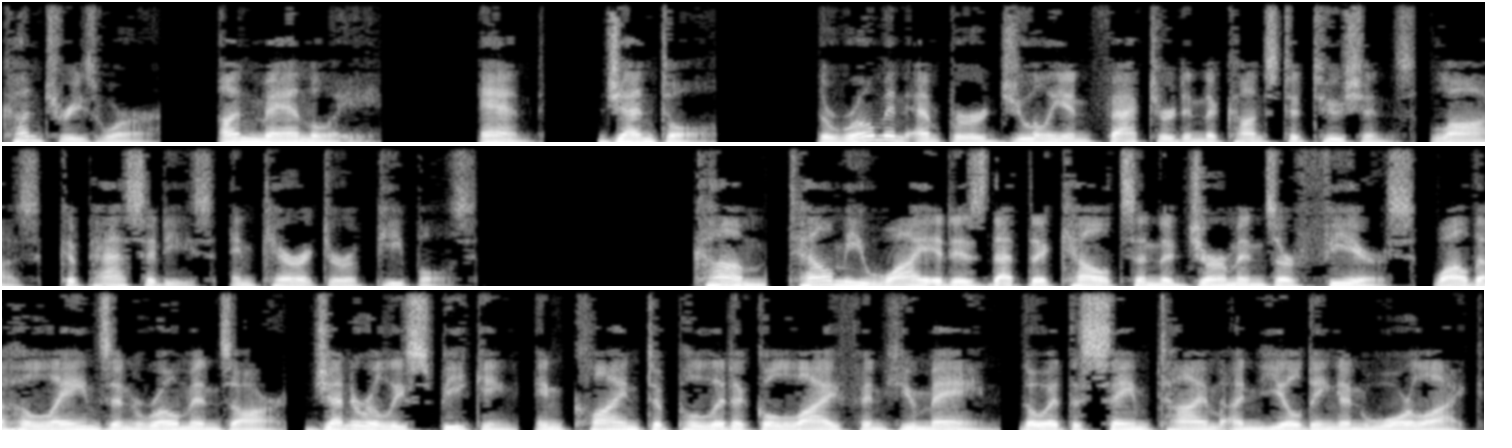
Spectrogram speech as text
countries were unmanly and gentle. The Roman Emperor Julian factored in the constitutions, laws, capacities, and character of peoples. Come, tell me why it is that the Celts and the Germans are fierce, while the Hellenes and Romans are, generally speaking, inclined to political life and humane, though at the same time unyielding and warlike.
